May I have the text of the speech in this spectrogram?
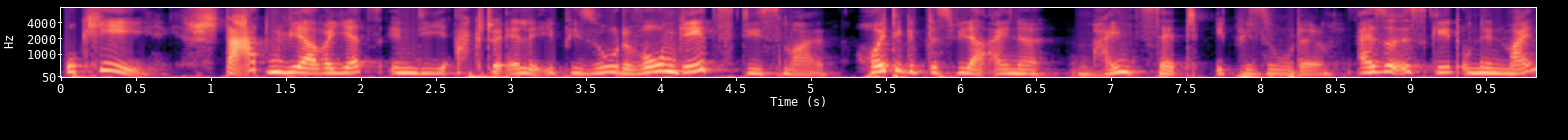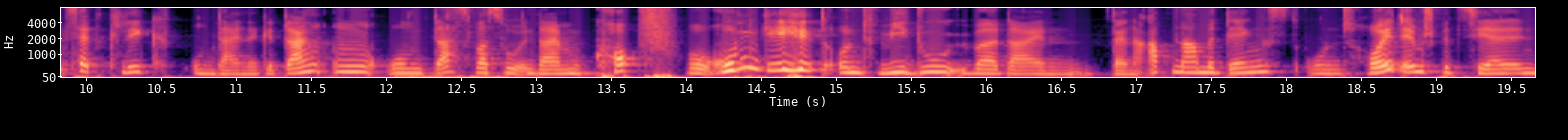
Okay, starten wir aber jetzt in die aktuelle Episode. Worum geht's diesmal? Heute gibt es wieder eine Mindset-Episode. Also es geht um den Mindset-Klick, um deine Gedanken, um das, was so in deinem Kopf rumgeht und wie du über dein, deine Abnahme denkst. Und heute im Speziellen,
